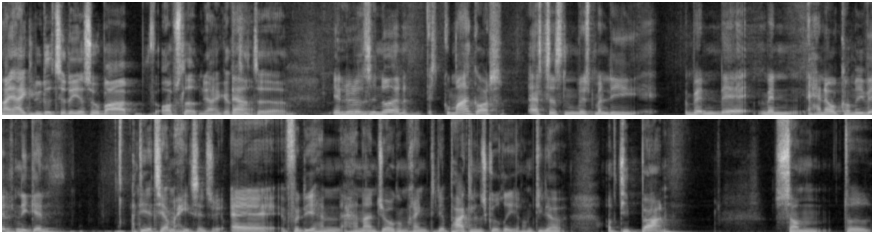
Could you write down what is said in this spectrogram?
Nej, jeg har ikke lyttet til det. Jeg så bare opslaget, men jeg har ikke haft Ja. tid til at... Jeg lyttede til noget af det. Det er sgu meget godt. Altså det er sådan, hvis man lige... Men, det, men han er jo kommet i vælten igen. Det irriterer mig helt sindssygt. Øh, fordi han, han har en joke omkring de der pakkelindskyderier, om de der om de børn, som, du ved,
